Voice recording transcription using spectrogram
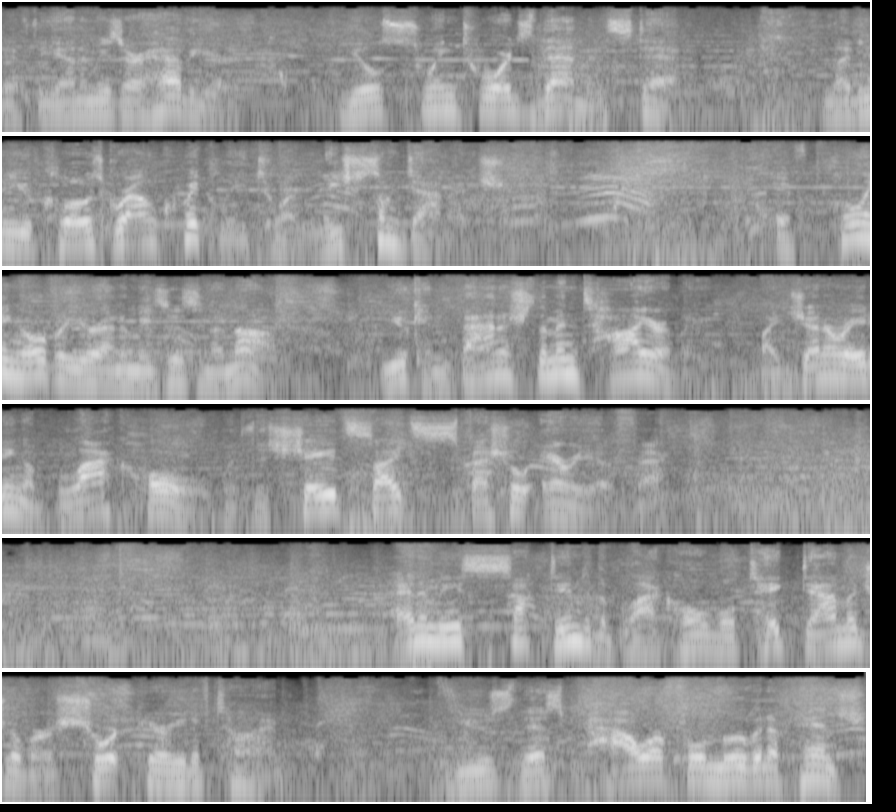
If the enemies are heavier, you'll swing towards them instead, letting you close ground quickly to unleash some damage. If pulling over your enemies isn't enough, you can banish them entirely by generating a black hole with the Shade Scythe's special area effect. Enemies sucked into the black hole will take damage over a short period of time, Use this powerful move in a pinch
